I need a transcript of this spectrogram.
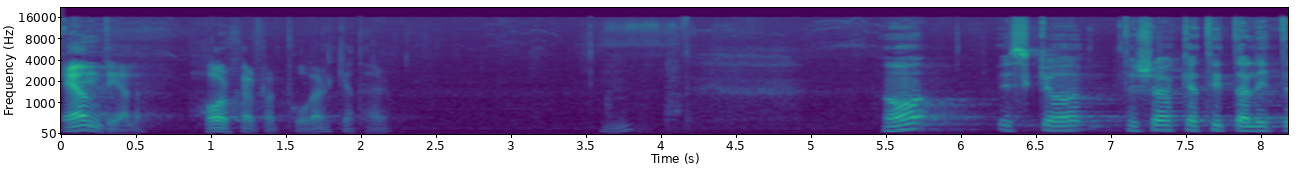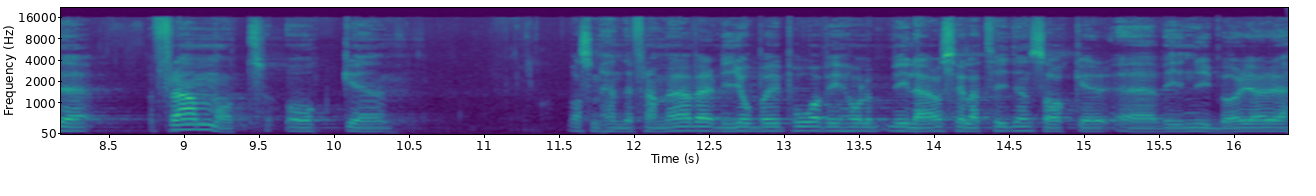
en del, har självklart påverkat det här. Mm. Ja, vi ska försöka titta lite framåt och eh, vad som händer framöver. Vi jobbar ju på, vi, håller, vi lär oss hela tiden saker, eh, vi är nybörjare.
